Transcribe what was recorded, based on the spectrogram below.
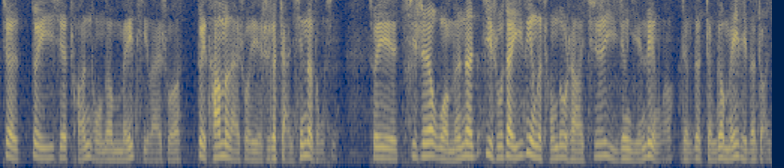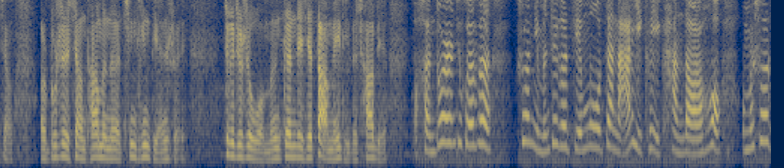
这对一些传统的媒体来说，对他们来说也是一个崭新的东西。所以，其实我们的技术在一定的程度上，其实已经引领了整个整个媒体的转向，而不是像他们的蜻蜓点水。这个就是我们跟这些大媒体的差别。很多人就会问。说你们这个节目在哪里可以看到？然后我们说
